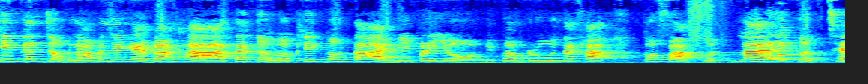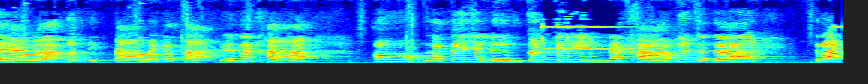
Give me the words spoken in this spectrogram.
คลิปกันจบแล้วเป็นยังไงบ้างคะ ถ้าเกิดว่าคลิปของต่ายมีประโยชน์มีความรู้นะคะ ก็ฝากกดไลค์กดแชร์แล้วกดติดตามให้กระต่ายด้วยนะคะอ๋อแล้วก็อย่าลืมกดกระดิ่งนะคะ เพื่อจะได้รับ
